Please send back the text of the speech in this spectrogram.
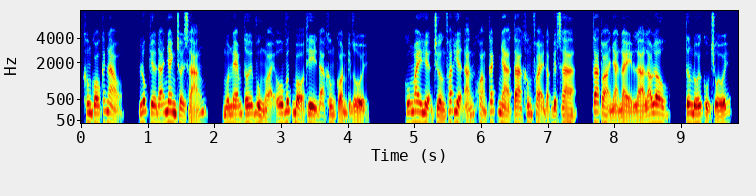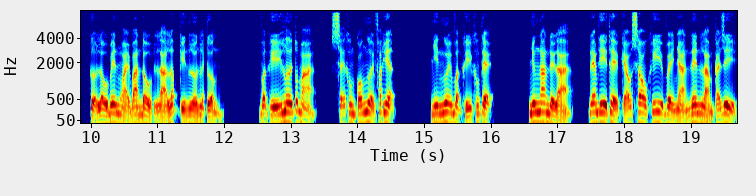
không có cách nào, lúc kia đã nhanh trời sáng, muốn ném tới vùng ngoại ô vứt bỏ thi đã không còn kịp rồi. Cũng may hiện trường phát hiện án khoảng cách nhà ta không phải đặc biệt xa, ta tòa nhà này là lão lâu, tương đối củ chuối, cửa lầu bên ngoài ban đầu là lấp kín lớn lệch tường. Vận khí hơi tốt mà, sẽ không có người phát hiện. Nhìn ngươi vận khí không tệ. Nhưng nan đề là, đem thi thể kéo sau khi về nhà nên làm cái gì,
